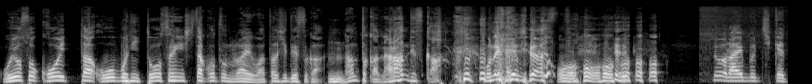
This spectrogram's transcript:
およそこういった応募に当選したことのない私ですが、んなんとかならんですか？お願いします。おーと、ライブチケッ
